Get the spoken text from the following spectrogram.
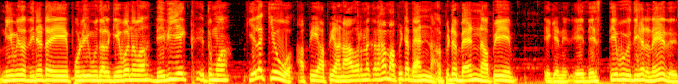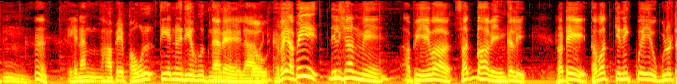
නියමිත දිනට ඒ පොලී මුදල් ගෙවනවා දෙවියෙක් එතුමා කියලා කිව්වා. අපි අපි අනාවරණ කරාම අපිට බැන්න. අපිට බැන්න අපේ ඒ කියන්නේ ඒ දෙස් තියපු විදිහට නේද? එහෙනම් අපේ පවුල් තියෙන විදියකුත් නැහැ මේ වෙලාවට. හැබැයි අපි දිලිෂාන් මේ අපි ඒවා සත්භාවයෙන් කළේ. රටේ තවත් කෙනෙක්ව ඒ උගලට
